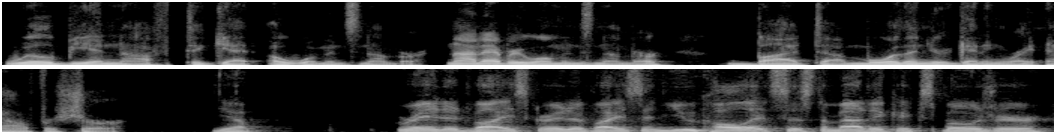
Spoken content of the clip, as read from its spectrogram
will be enough to get a woman's number. Not every woman's number, but uh, more than you're getting right now for sure. Yep. Great advice. Great advice. And you call it systematic exposure.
